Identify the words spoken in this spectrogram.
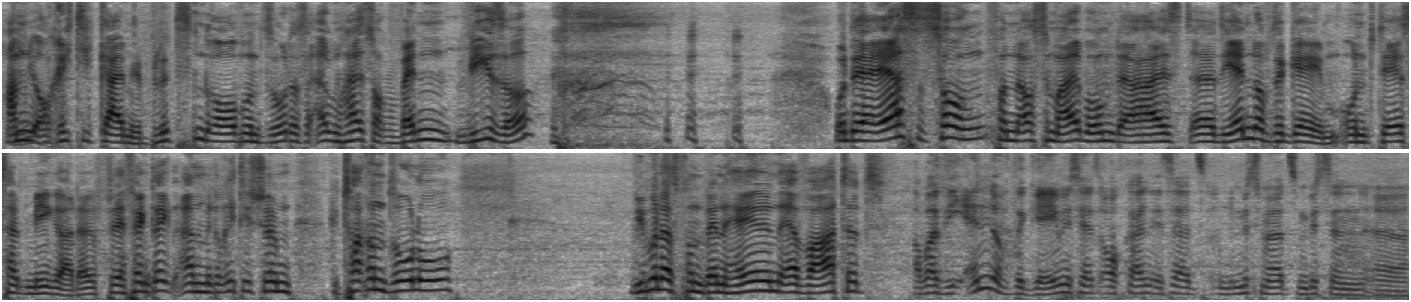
haben die auch richtig geil mit Blitzen drauf und so. Das Album heißt auch Van Weezer. und der erste Song von, aus dem Album, der heißt äh, The End of the Game und der ist halt mega. Der, der fängt direkt an mit richtig schönem Gitarrensolo, wie man das von Van Halen erwartet. Aber The End of the Game ist jetzt auch kein, ist jetzt, müssen wir jetzt ein bisschen, äh,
